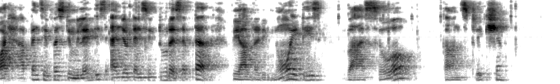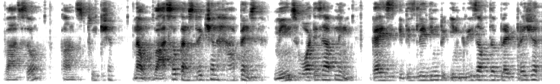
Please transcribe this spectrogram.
what happens if I stimulate this angiotensin 2 receptor? We already know it is vasoconstriction. Vasoconstriction. Now vasoconstriction happens means what is happening guys it is leading to increase of the blood pressure.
